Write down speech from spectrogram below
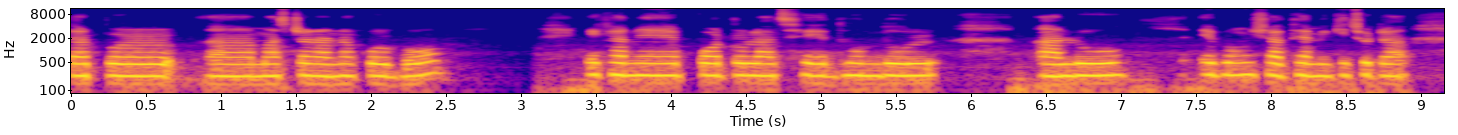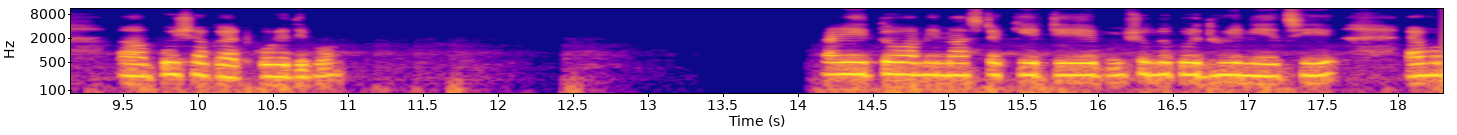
তারপর মাছটা রান্না করব। এখানে পটল আছে, ধুন্দুল, আলু এবং সাথে আমি কিছুটা পুঁই শাক অ্যাড করে দেব। আর এই তো আমি মাছটা কেটে সুন্দর করে ধুয়ে নিয়েছি। এখন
